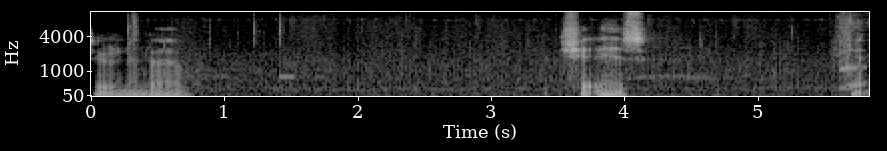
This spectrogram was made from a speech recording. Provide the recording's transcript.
Do remember shit is. Yep.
